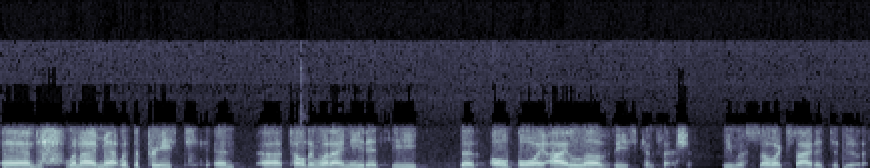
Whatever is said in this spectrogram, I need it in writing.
And when I met with the priest and uh, told him what I needed, he said, "Oh boy, I love these confessions." He was so excited to do it.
